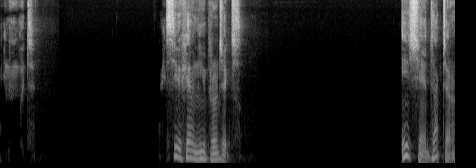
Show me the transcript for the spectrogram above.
I know it. I see you have new projects. Is she a doctor?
